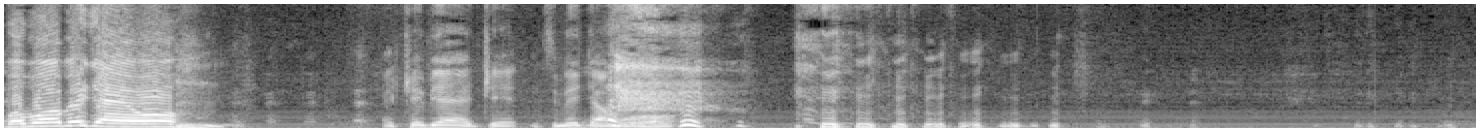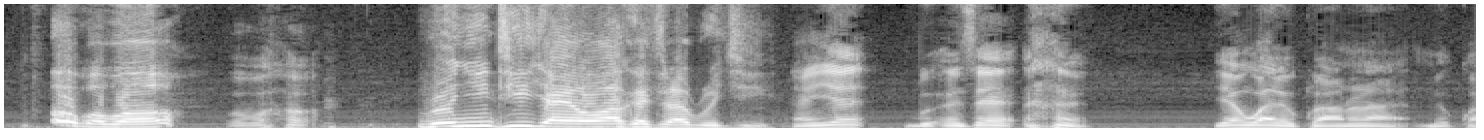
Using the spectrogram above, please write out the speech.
bọbọ ìbéjà yẹ wọ. ẹtwẹ bi a yẹtwẹ ntì méjà mọ wọ. bọbọ. bọbọ. ti ìjà yẹ wọ akẹtìlá burokyi. ẹnyẹ ẹnsẹ yẹn wà lè kura náà mi kọ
